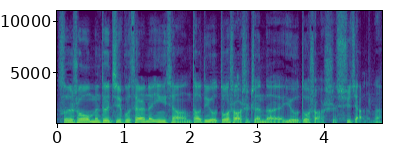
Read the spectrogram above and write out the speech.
所以说，我们对吉普赛人的印象到底有多少是真的，又有多少是虚假的呢？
